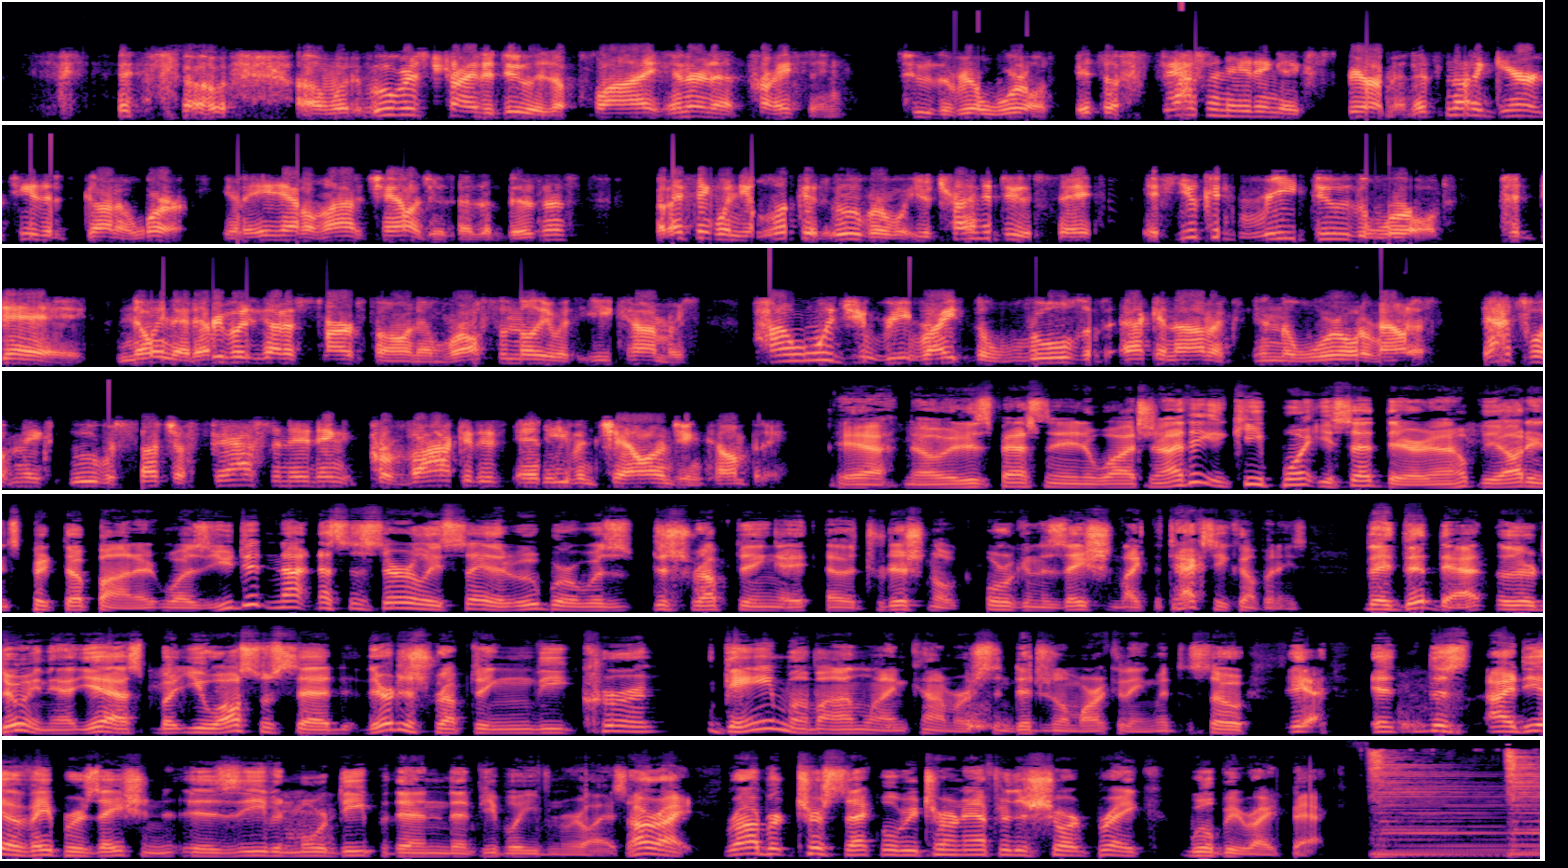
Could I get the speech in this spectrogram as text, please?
so uh, what Uber's trying to do is apply internet pricing to the real world. It's a fascinating experiment. It's not a guarantee that it's going to work. You know, they have a lot of challenges as a business, but I think when you look at Uber, what you're trying to do is say, if you could redo the world today, knowing that everybody's got a smartphone and we're all familiar with e-commerce, how would you rewrite the rules of economics in the world around us? That's what makes Uber such a fascinating, provocative, and even challenging company. Yeah, no, it is fascinating to watch. And I think a key point you said there, and I hope the audience picked up on it, was you did not necessarily say that Uber was disrupting a, a, traditional organization like the taxi companies. They did that, they're doing that, yes, but you also said they're disrupting the current game of online commerce and digital marketing. So yeah, it, this idea of vaporization is even more deep than than people even realize. All right, Robert Tercek will return after this short break. We'll be right back.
